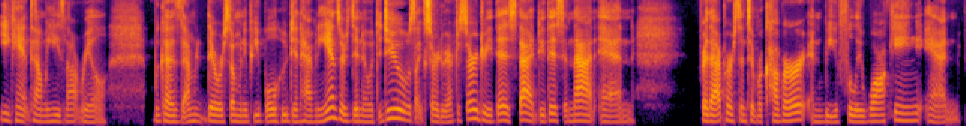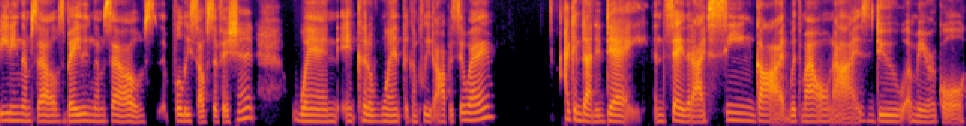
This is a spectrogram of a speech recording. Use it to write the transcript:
you can't tell me he's not real because I'm, there were so many people who didn't have any answers, didn't know what to do. It was like surgery after surgery, this, that, do this and that. And for that person to recover and be fully walking and feeding themselves, bathing themselves, fully self-sufficient when it could have went the complete opposite way I can die today and say that I've seen God with my own eyes do a miracle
